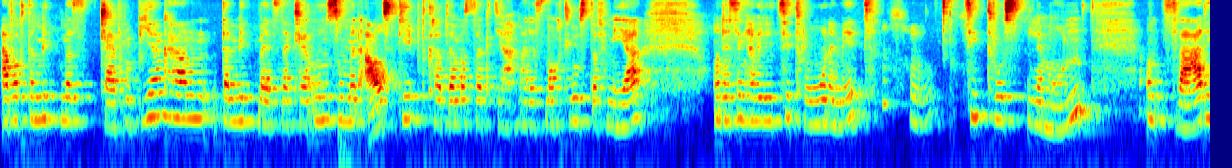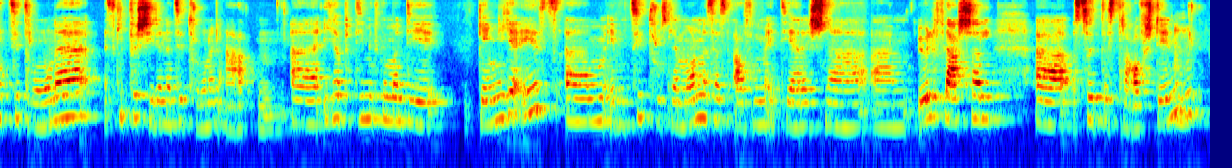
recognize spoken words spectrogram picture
einfach damit man es gleich probieren kann, damit man jetzt nicht gleich Unsummen ausgibt, gerade wenn man sagt, ja, man, das macht Lust auf mehr. Und deswegen habe ich die Zitrone mit, mhm. Citrus Lemon. Und zwar die Zitrone, es gibt verschiedene Zitronenarten. Äh, ich habe die mitgenommen, die gängiger ist, ähm, eben Citrus Lemon, das heißt auf dem ätherischen ähm, Ölflascherl äh, sollte es draufstehen. Mhm.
